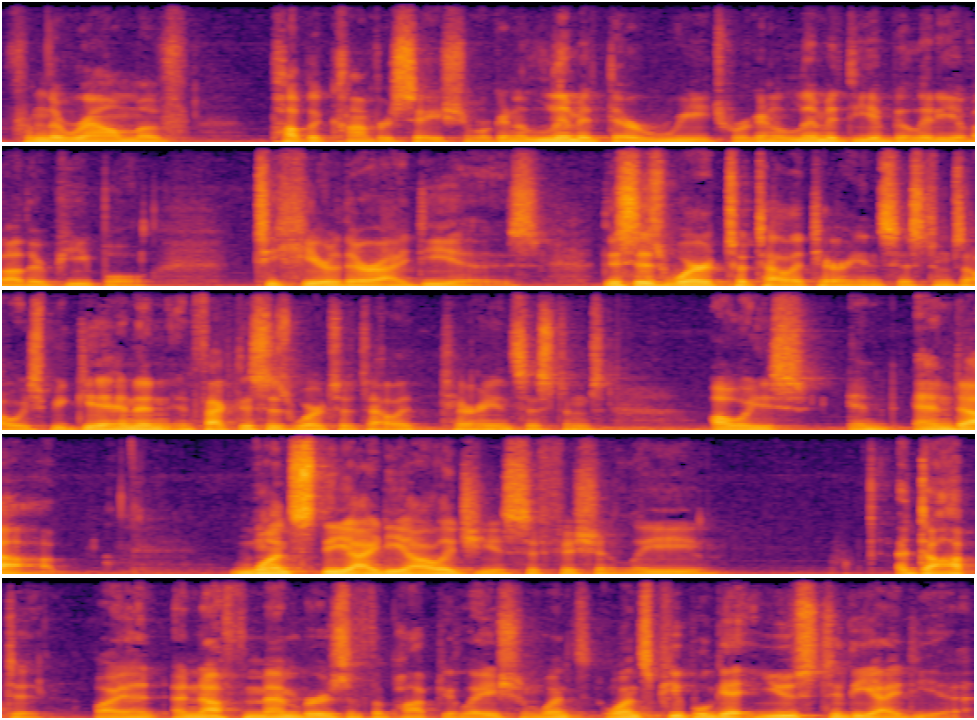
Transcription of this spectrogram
from the realm of public conversation. We're going to limit their reach. We're going to limit the ability of other people to hear their ideas. This is where totalitarian systems always begin. And in fact, this is where totalitarian systems always end, end up. Once the ideology is sufficiently adopted by enough members of the population, once, once people get used to the idea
